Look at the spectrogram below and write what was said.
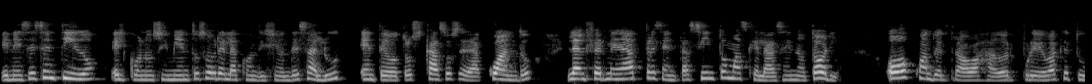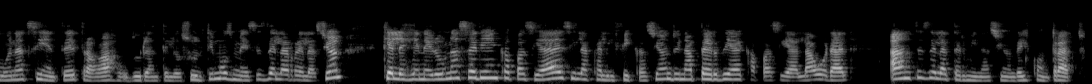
En ese sentido, el conocimiento sobre la condición de salud, entre otros casos, se da cuando la enfermedad presenta síntomas que la hacen notoria o cuando el trabajador prueba que tuvo un accidente de trabajo durante los últimos meses de la relación que le generó una serie de incapacidades y la calificación de una pérdida de capacidad laboral antes de la terminación del contrato.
